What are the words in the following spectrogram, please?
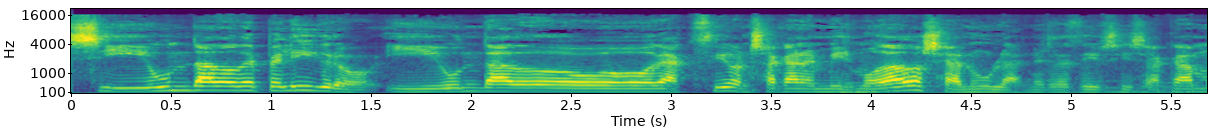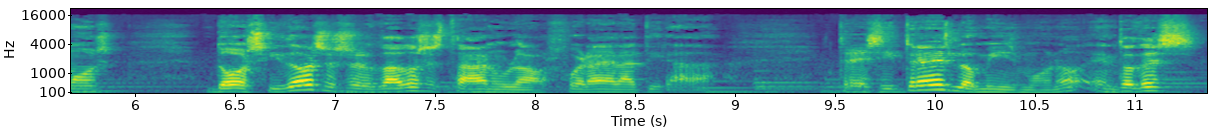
Si un dado de peligro y un dado de acción sacan el mismo dado, se anulan. Es decir, si sacamos 2 y 2, esos dados están anulados, fuera de la tirada. 3 y 3, lo mismo, ¿no? Entonces,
